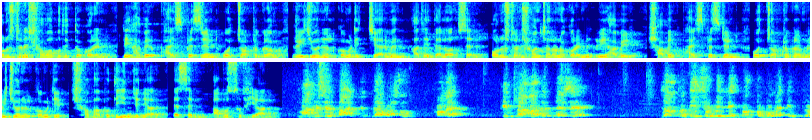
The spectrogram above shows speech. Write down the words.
অনুষ্ঠানে সভাপতিত্ব করেন রিহাবের ভাইস প্রেসিডেন্ট ও চট্টগ্রাম রিজিওনাল কমিটির চেয়ারম্যান হাজি দেলোয়ার হোসেন। অনুষ্ঠান সঞ্চালনা করেন রিহাবের সাবেক ভাইস প্রেসিডেন্ট ও চট্টগ্রাম রিজিওনাল কমিটির সভাপতি engineer S M Abu Sufian. মানুষের করে, কিন্তু আমাদের দেশে যত নিচু বিল্ডিং তত বলে কিন্তু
